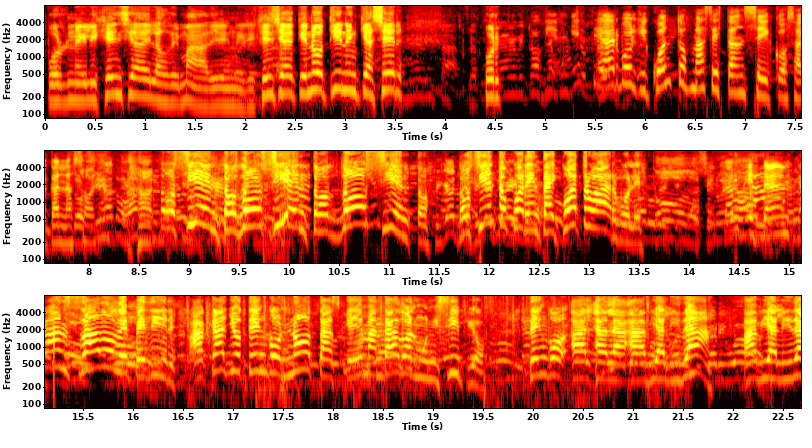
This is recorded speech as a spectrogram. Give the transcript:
Por negligencia de los demás, de negligencia que no tienen que hacer. Por... Este árbol, ¿y cuántos más están secos acá en la zona? 200, 200, 200, 244 árboles. Están cansados de pedir. Acá yo tengo notas que he mandado al municipio. Tengo a, la vialidad, a vialidad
